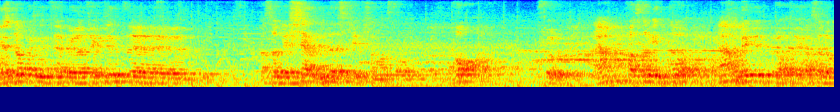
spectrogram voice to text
Det slår mig inte. Jag tyckte inte... Alltså det kändes typ som att folk var full. Ja. Fast de inte var. Ja. Så det är ju ett bra det. Alltså de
